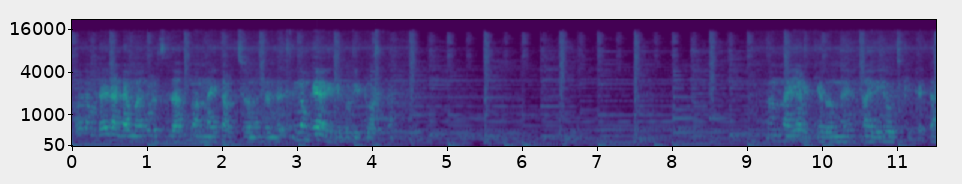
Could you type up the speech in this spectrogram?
അപ്പോൾ നമ്മുടെ രണ്ടാം ഭാഗം വിളിച്ചത് നന്നായി തിളച്ച് വന്നിട്ടുണ്ട്. ഇനി നമുക്ക് ഏലക്കപ്പൊടി ഇട്ട് കൊടുക്കാം. നന്നായി ഇളക്കിയതൊന്ന് അരി യോജിക്കിട്ടിട്ടാ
